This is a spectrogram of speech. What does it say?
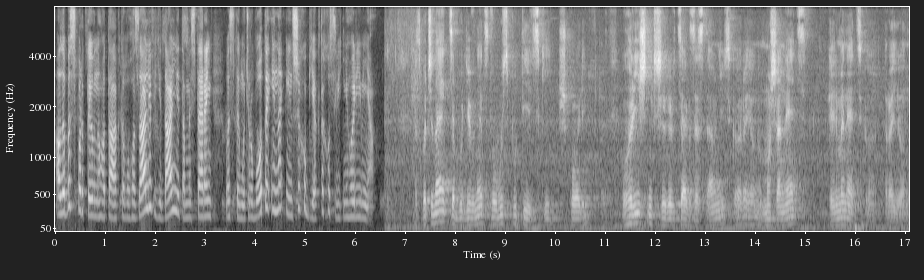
але без спортивного та актового залів, їдальні та майстерень. Вестимуть роботи і на інших об'єктах освітнього рівня. Розпочинається будівництво в Усть-Путильській школі, в Горішніх Ширівцях Заставнівського району, Мошанець Кельменецького району,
